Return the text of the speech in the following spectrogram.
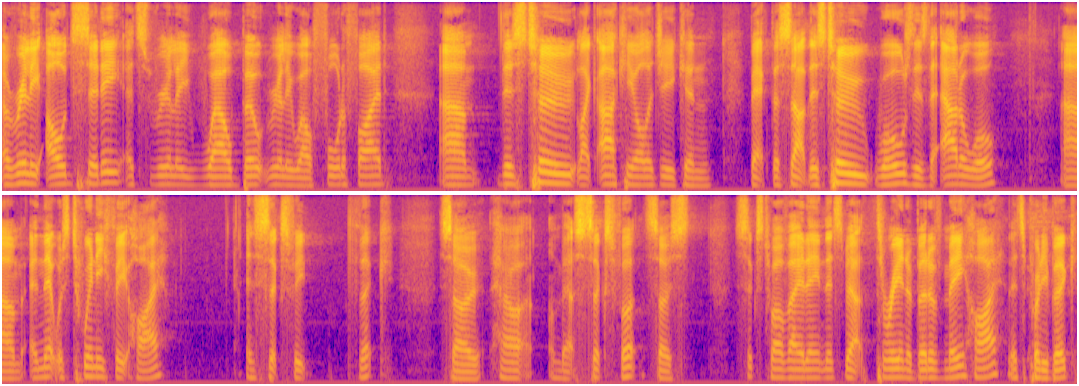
a really old city. It's really well built, really well fortified. Um, there's two, like archaeology can back this up. There's two walls. There's the outer wall, um, and that was 20 feet high and six feet thick. So how I'm about six foot. So 6, 12, 18. That's about three and a bit of me high. That's pretty big.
